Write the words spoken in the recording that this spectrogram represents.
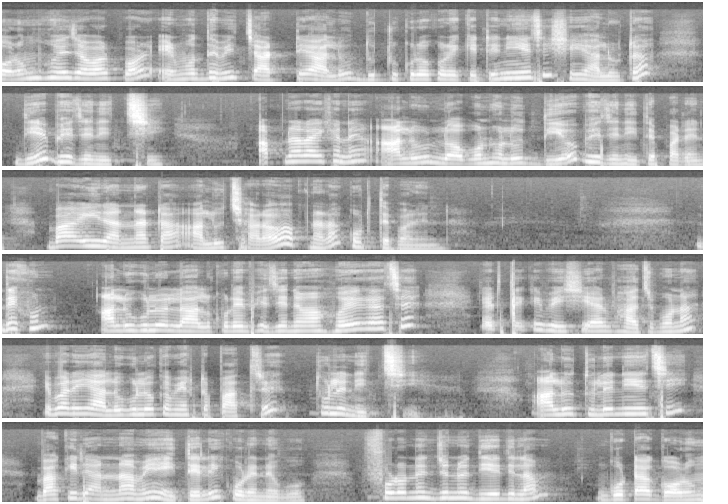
গরম হয়ে যাওয়ার পর এর মধ্যে আমি চারটে আলু দু টুকরো করে কেটে নিয়েছি, সেই আলুটা দিয়ে ভেজে নিচ্ছি। আপনারা এখানে আলু, লবণ, হলুদ দিয়েও ভেজে নিতে পারেন বা এই রান্নাটা আলু ছাড়াও আপনারা করতে পারেন। দেখুন আলুগুলো লাল করে ভেজে নেওয়া হয়ে গেছে। এর থেকে বেশি আর ভাজবো না। এবার এই আলুগুলোকে আমি একটা পাত্রে তুলে নিচ্ছি। আলু তুলে নিয়েছি। বাকি রান্না আমি এই তেলেই করে নেব। ফোড়নের জন্য দিয়ে দিলাম গোটা গরম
